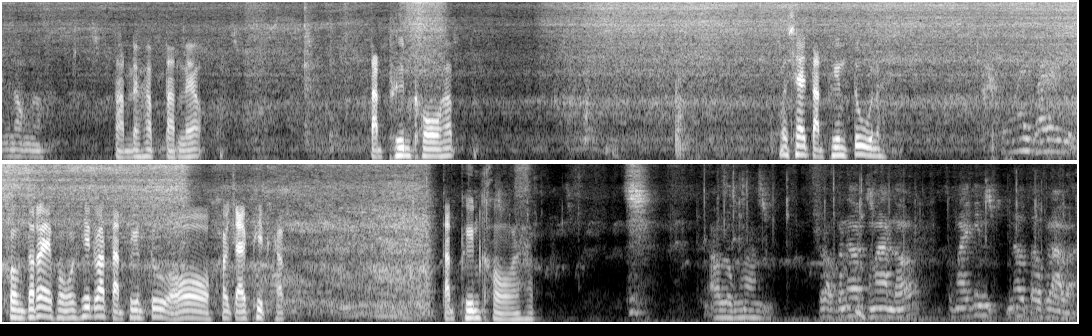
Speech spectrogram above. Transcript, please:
ดูน้องเนาะตัดแล้วครับ ตัดแล้ว ตัดพื้นคอครับ ไม่ใช่ตัดพื้นตู้นะไม่ไปผมตอนแรกผมก็คิดว่าตัดพื้นตู้อ๋อเข้าใจผิดครับ ตัดพื้นคอนะครับ เอาลงนั่นเราก็เนาะทำงานเนาะสมัยกินเนาเตาเปล่าอะ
